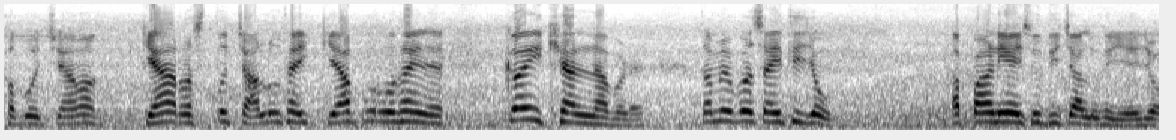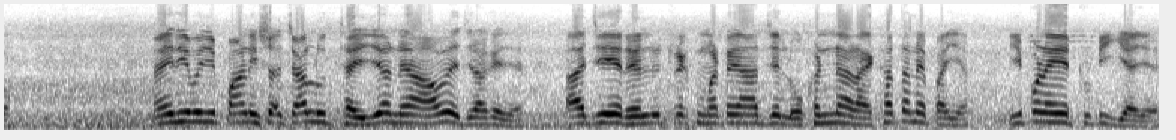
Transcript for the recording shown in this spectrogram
ખબો છે, આમાં ક્યાં રસ્તો ચાલુ થાય, ક્યાં પૂરો થાય ને કંઈ ખ્યાલ ના પડે. તમે બસ અહીંથી જાઓ આ પાણી અહીં સુધી ચાલુ થઈ જાય, જો. અહીંથી પછી પાણી ચાલુ જ થાય છે અને આવે જ રાખે છે. આ જે રેલવે ટ્રેક માટે આ જે લોખંડના રાખ્યા હતા ને પાયા એ પણ એ તૂટી ગયા છે.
